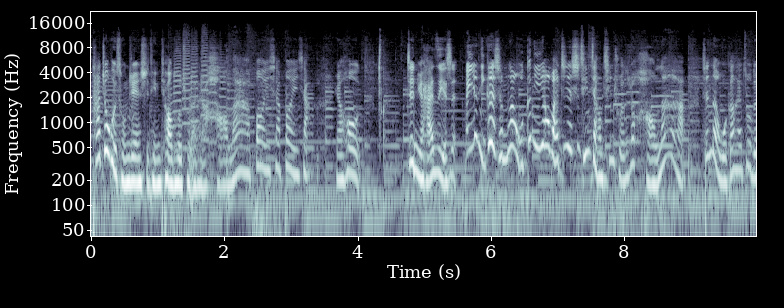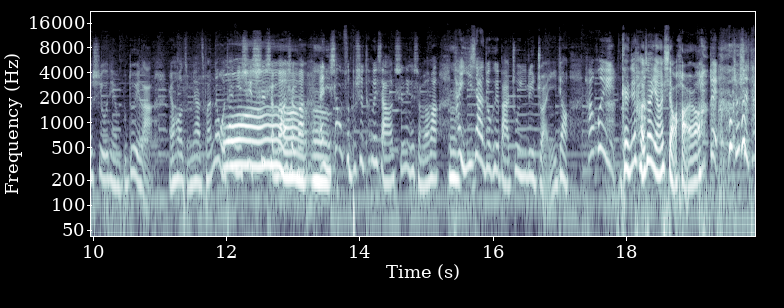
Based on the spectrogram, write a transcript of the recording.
他就会从这件事情跳脱出来，他说好啦，抱一下，抱一下，然后。这女孩子也是，哎呀，你干什么了？我跟你要把这件事情讲清楚了。她说好啦，真的，我刚才做的是有点不对啦。然后怎么样？怎么样？那我带你去吃什么什么？哎，你上次不是特别想要吃那个什么吗？他一下就可以把注意力转移掉。他会 感觉好像养小孩啊。对，就是他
